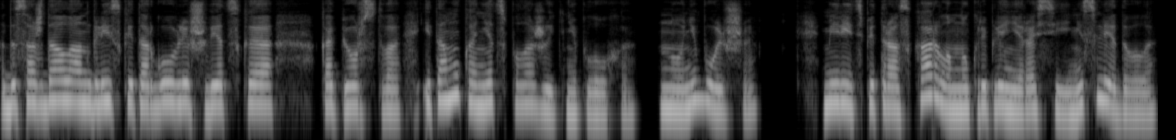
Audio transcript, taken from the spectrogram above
досаждало английской торговле шведское коперство, и тому конец положить неплохо, но не больше. Мирить Петра с Карлом на укрепление России не следовало.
